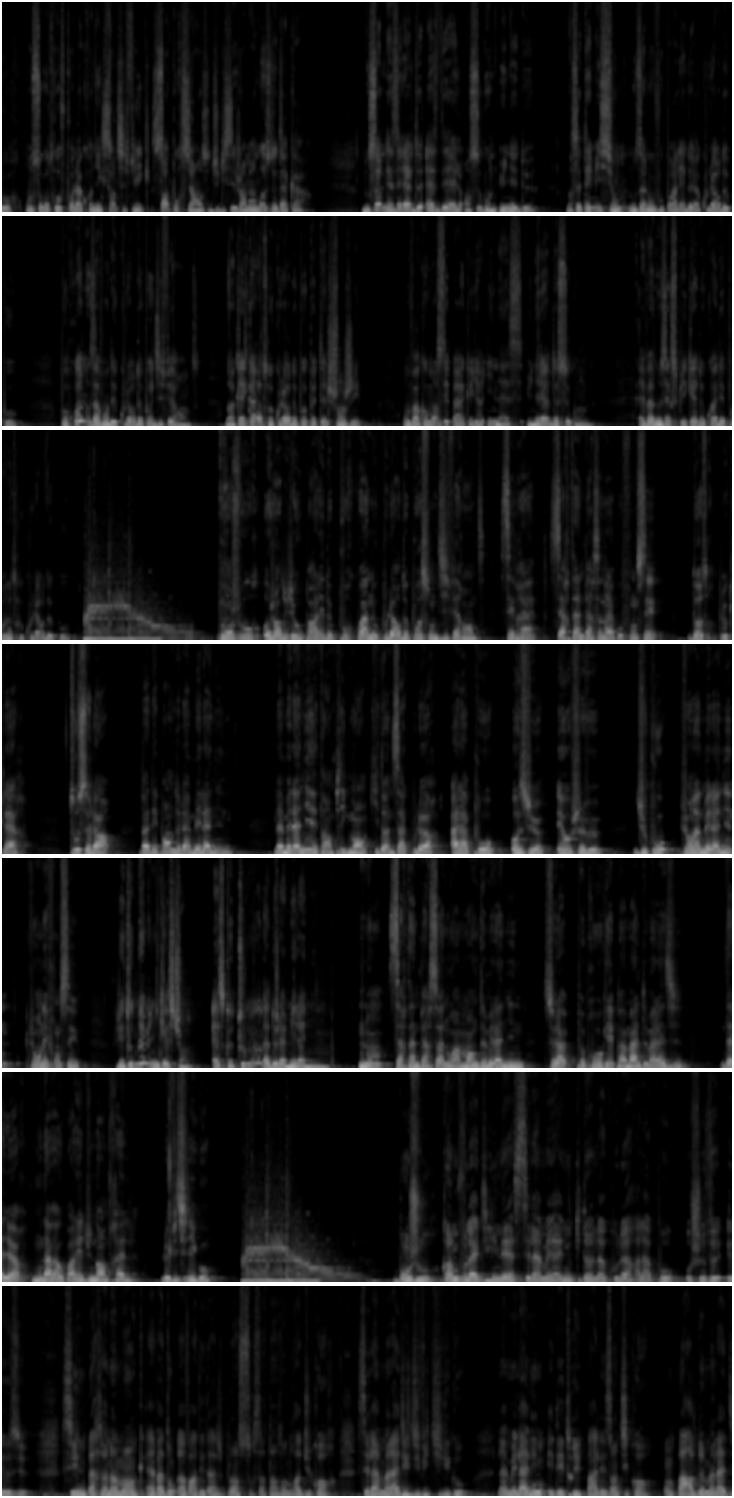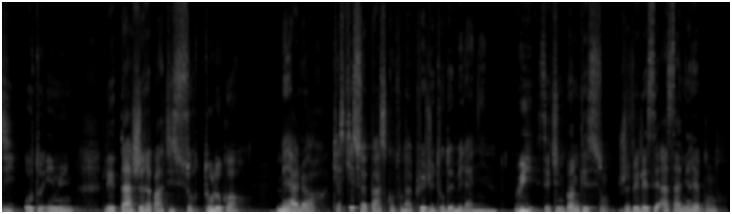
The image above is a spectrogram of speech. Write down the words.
on se retrouve pour la chronique scientifique 100 pour sciences du lycée Jean Marmos de Dakar. Nous sommes des élèves de SDL en seconde 1 et 2. Dans cette émission, nous allons vous parler de la couleur de peau. Pourquoi nous avons des couleurs de peau différentes? Dans quel cas notre couleur de peau peut-elle changer? On va commencer par accueillir Inès, une élève de seconde. Elle va nous expliquer de quoi dépend notre couleur de peau. Bonjour, aujourd'hui je vais vous parler de pourquoi nos couleurs de peau sont différentes. C'est vrai, certaines personnes ont la peau foncée, d'autres plus claire. Tout cela va dépendre de la mélanine. La mélanine est un pigment qui donne sa couleur à la peau, aux yeux et aux cheveux. Du coup, plus on a de mélanine, plus on est foncé. J'ai tout de même une question. Est-ce que tout le monde a de la mélanine? Non, certaines personnes ont un manque de mélanine. Cela peut provoquer pas mal de maladies. D'ailleurs, Mouna va vous parler d'une d'entre elles, le vitiligo. Bonjour, comme vous l'a dit Inès, c'est la mélanine qui donne la couleur à la peau, aux cheveux et aux yeux. Si une personne en manque, elle va donc avoir des taches blanches sur certains endroits du corps. C'est la maladie du vitiligo. La mélanine est détruite par les anticorps. On parle de maladie auto-immune. Les taches se répartissent sur tout le corps. Mais alors, qu'est-ce qui se passe quand on n'a plus du tout de mélanine? Oui, c'est une bonne question. Je vais laisser Hassan y répondre.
